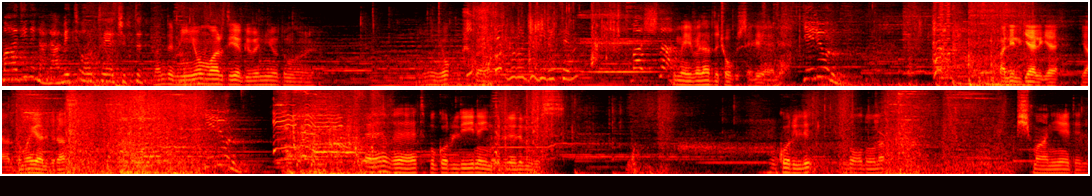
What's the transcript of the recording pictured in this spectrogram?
Vadinin alameti ortaya çıktı. Ben de minyon var diye güveniyordum öyle. Minyon yokmuş be. Vurucu bir ritim. Başla. Bu meyveler de çok güzel yani. Geliyorum. Halil gel gel. Yardıma gel biraz. Evet bu gorili yine indirelim biz. Bu Gorili doğduğuna pişmaniye edelim.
